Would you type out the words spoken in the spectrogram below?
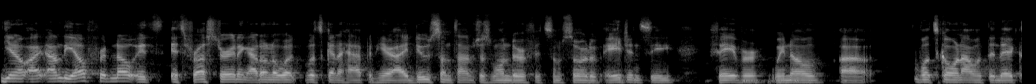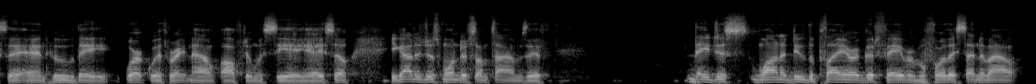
you know, I, on the Elfrid note, it's it's frustrating. I don't know what what's going to happen here. I do sometimes just wonder if it's some sort of agency favor. We know uh, what's going on with the Knicks and who they work with right now, often with CAA. So you got to just wonder sometimes if they just want to do the player a good favor before they send him out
